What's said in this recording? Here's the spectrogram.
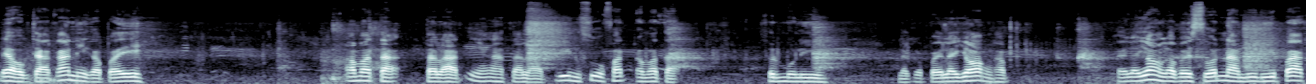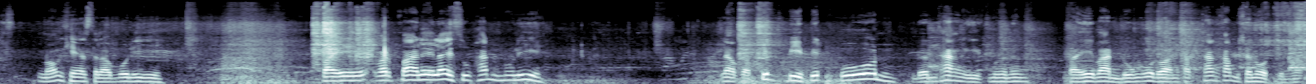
แล้วออกจากการนี่ก็ไป อมตะตลาดเอียงอะตลาดวิ่งสู้ฟัดอมตะชนบุรี แล้วก็ไประยองครับ ไประยองเราไปสวนน้ำดีๆปากน้องแคสระบุรี ไปวัดป่าเลไลสุพรรณบุรี แล้วก็ปิดปีปิดปูนเดินทางอีกมือหนึง ไปบ้านดุงอุดรครับทางคำชะโนดคุณครับ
